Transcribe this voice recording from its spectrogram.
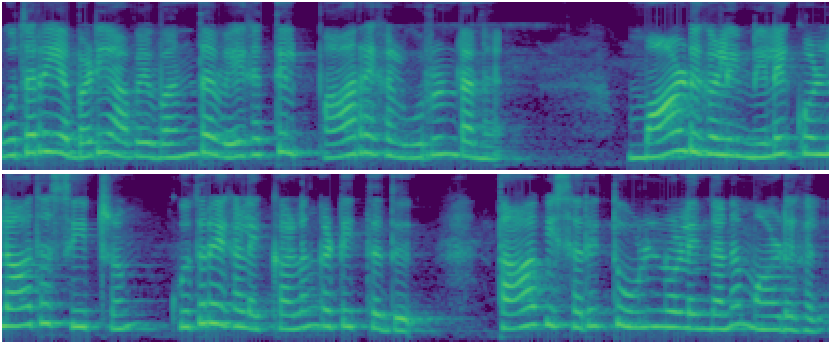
உதறியபடி அவை வந்த வேகத்தில் பாறைகள் உருண்டன. மாடுகளின் நிலை கொள்ளாத சீற்றம் குதிரைகளை கலங்கடித்தது தாவி சரித்து உள்நுழைந்தன மாடுகள்.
